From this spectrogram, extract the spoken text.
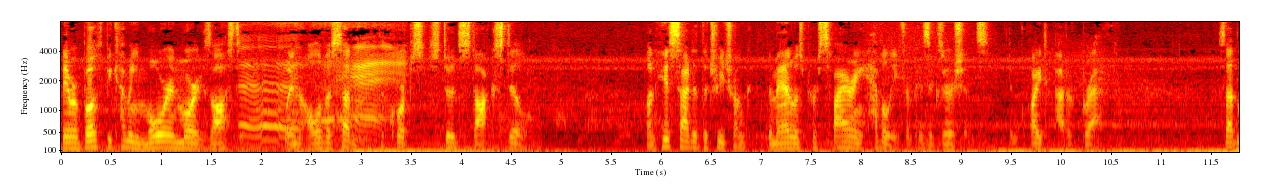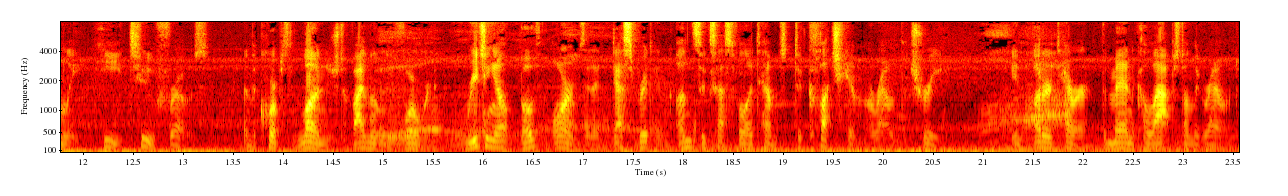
They were both becoming more and more exhausted when all of a sudden the corpse stood stock still. On his side of the tree trunk, the man was perspiring heavily from his exertions and quite out of breath. Suddenly, he too froze, and the corpse lunged violently forward, reaching out both arms in a desperate and unsuccessful attempt to clutch him around the tree. In utter terror, the man collapsed on the ground.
